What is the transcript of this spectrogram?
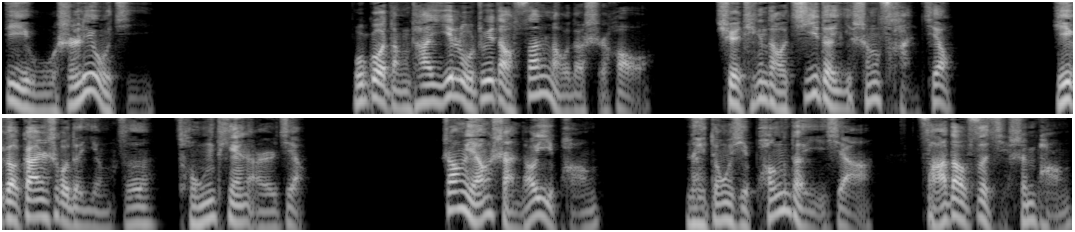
第五十六集。不过，等他一路追到三楼的时候，却听到“鸡”的一声惨叫，一个干瘦的影子从天而降。张扬闪到一旁，那东西砰的一下砸到自己身旁，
